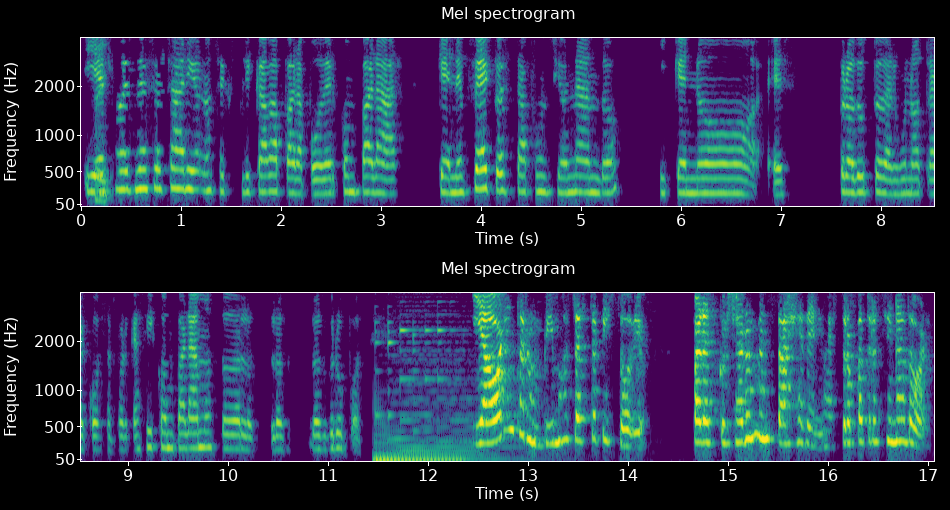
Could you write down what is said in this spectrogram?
Y eso es necesario, nos explicaba, para poder comparar que en efecto está funcionando y que no es producto de alguna otra cosa, porque así comparamos todos los, los, los grupos. Y ahora interrumpimos este episodio para escuchar un mensaje de nuestro patrocinador.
